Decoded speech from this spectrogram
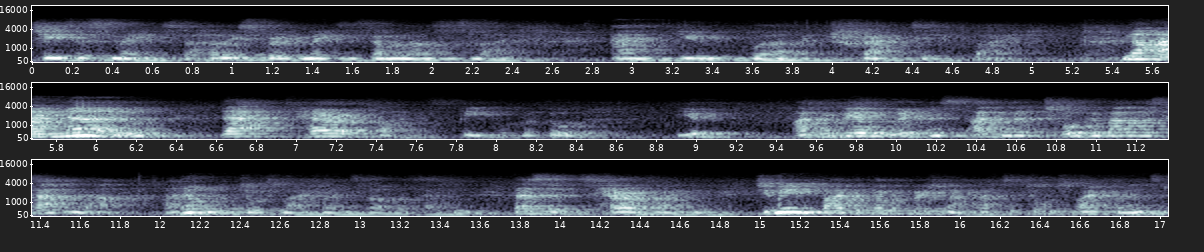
Jesus makes, the Holy Spirit makes in someone else's life, and you were attracted by it. Now, I know that terrifies people. They thought, you, Got to be a witness. Got to talk about what's happened. I, I don't want to talk to my friends about what's happened. That's a terrifying thing. Do you mean if I become a Christian, I have to talk to my friends?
